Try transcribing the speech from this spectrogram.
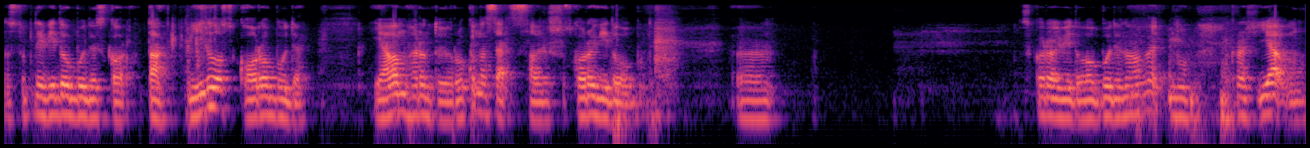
Наступне відео буде скоро. Так, відео скоро буде. Я вам гарантую, руку на серце ставлю, що скоро відео буде. Е, скоро відео буде нове. Ну, коротше, я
